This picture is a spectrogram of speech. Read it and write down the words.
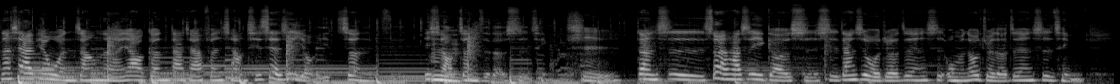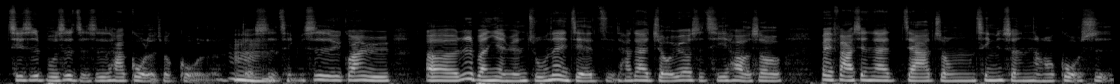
那下一篇文章呢，要跟大家分享，其实也是有一阵子、一小阵子的事情了。是，但是虽然它是一个时事，但是我觉得这件事，我们都觉得这件事情其实不是只是它过了就过了的事情，是关于呃日本演员竹内结子，她在九月二十七号的时候被发现在家中轻生，然后过世。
